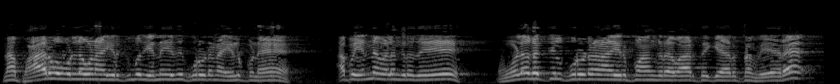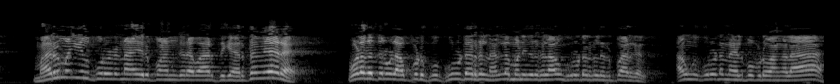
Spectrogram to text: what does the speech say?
நான் பார்வை உள்ளவனா இருக்கும்போது என்ன எது குருடனா எழுப்புனேன் அப்ப என்ன விளங்குறது? உலகத்தில் குருடனா இருப்பாங்கிற வார்த்தைக்கு அர்த்தம் வேற மறுமையில் குருடனா இருப்பான்ங்கிற வார்த்தைக்கு அர்த்தம் வேற. உலகத்தில் உள்ள அப்படி கு- குருடர்கள் நல்ல மனிதர்களாகவும் குருடர்கள் இருப்பார்கள். அவங்க குருடனா எழுப்பப்படுவாங்களா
